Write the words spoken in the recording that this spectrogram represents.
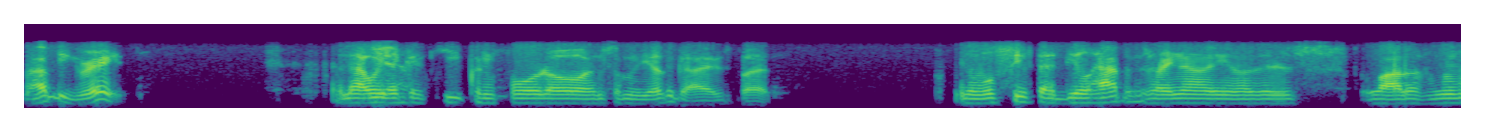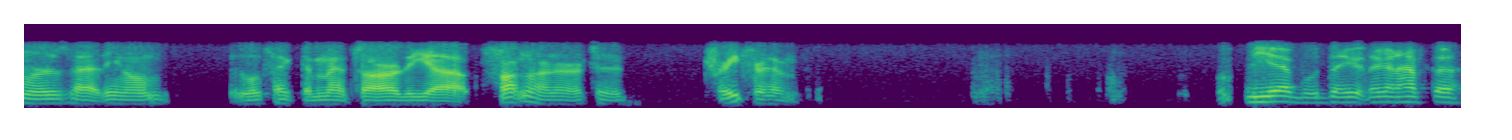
that'd be great. And that way Yeah. they could keep Conforto and some of the other guys. But you know, we'll see if that deal happens. Right now, you know, there's a lot of rumors that you know it looks like the Mets are the uh, front runner to trade for him. Yeah, but they they're gonna have to.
